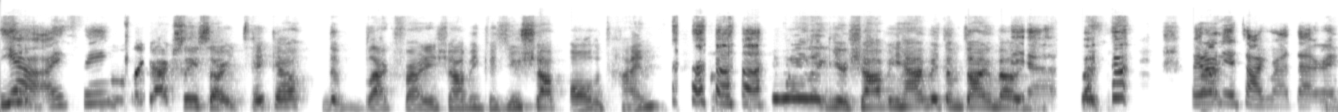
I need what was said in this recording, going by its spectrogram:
Yeah, I think like actually sorry, take out the Black Friday shopping because you shop all the time. the way like your shopping habits, I'm talking about yeah. Like, we don't need to talk about that right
